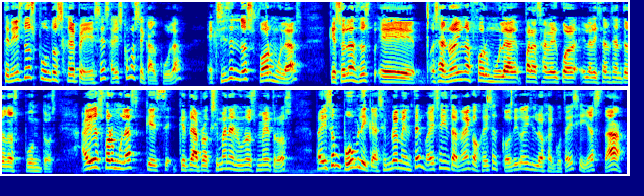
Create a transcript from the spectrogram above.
tenéis dos puntos GPS, ¿sabéis cómo se calcula? Existen dos fórmulas que son las dos... Eh, o sea, no hay una fórmula para saber cuál es la distancia entre dos puntos. Hay dos fórmulas que, te aproximan en unos metros, pero son públicas. Simplemente vais a internet, cogéis el código y lo ejecutáis y ya está.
